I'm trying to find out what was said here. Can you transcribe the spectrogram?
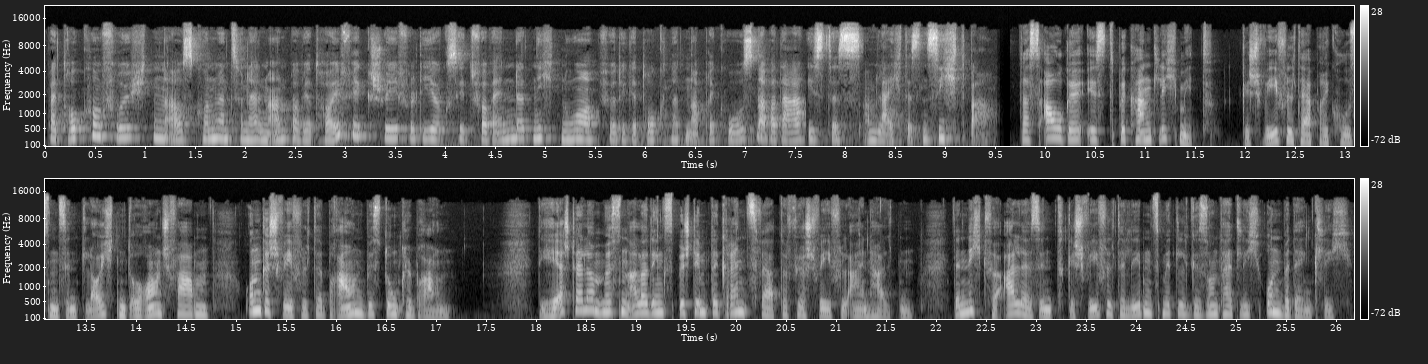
Bei Trockenfrüchten aus konventionellem Anbau wird häufig Schwefeldioxid verwendet, nicht nur für die getrockneten Aprikosen, aber da ist es am leichtesten sichtbar. Das Auge ist bekanntlich mit. Geschwefelte Aprikosen sind leuchtend orangefarben, ungeschwefelte braun bis dunkelbraun. Die Hersteller müssen allerdings bestimmte Grenzwerte für Schwefel einhalten, denn nicht für alle sind geschwefelte Lebensmittel gesundheitlich unbedenklich.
